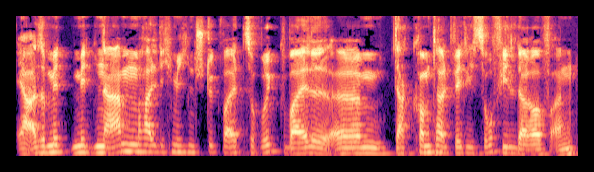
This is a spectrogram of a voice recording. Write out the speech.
Ja, also mit, mit Namen halte ich mich ein Stück weit zurück, weil ähm, da kommt halt wirklich so viel darauf an,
